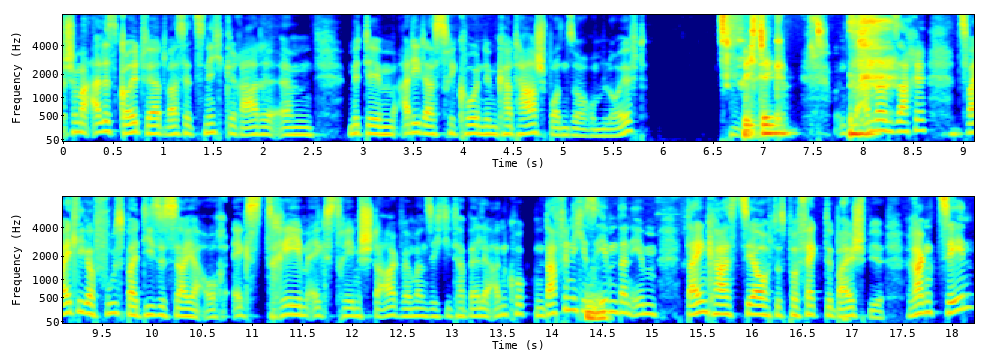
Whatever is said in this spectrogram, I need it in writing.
schon mal alles Gold wert, was jetzt nicht gerade ähm, mit dem Adidas-Trikot und dem Katar-Sponsor rumläuft. Richtig. Und zur anderen Sache, Zweitliga-Fußball dieses Jahr ja auch extrem, extrem stark, wenn man sich die Tabelle anguckt. Und da finde ich es mhm. eben dann eben dein KSC auch das perfekte Beispiel. Rang 10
